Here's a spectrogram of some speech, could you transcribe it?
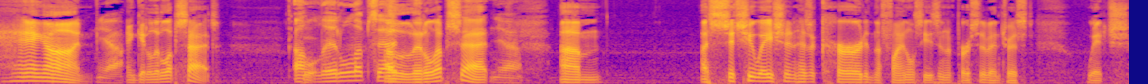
"Hang on," Yeah. and get a little upset. A little upset. A little upset. Yeah. Um, a situation has occurred in the final season of Person of Interest, which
